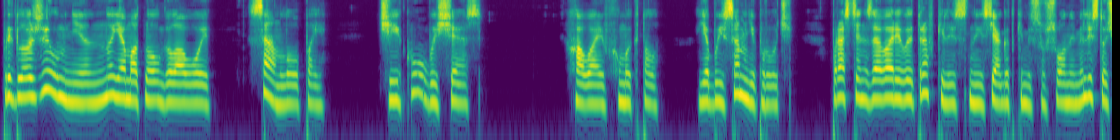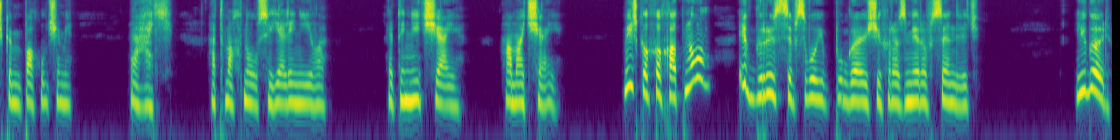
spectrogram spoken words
Предложил мне, но я мотнул головой. Сам лопай. Чайку бы сейчас. Хаваев хмыкнул. Я бы и сам не прочь. Простин заваривает травки лесные с ягодками сушеными, листочками пахучими. Ай, отмахнулся я лениво. Это не чай, а мочай. Мишка хохотнул и вгрызся в свой пугающих размеров сэндвич. «Игорь»,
